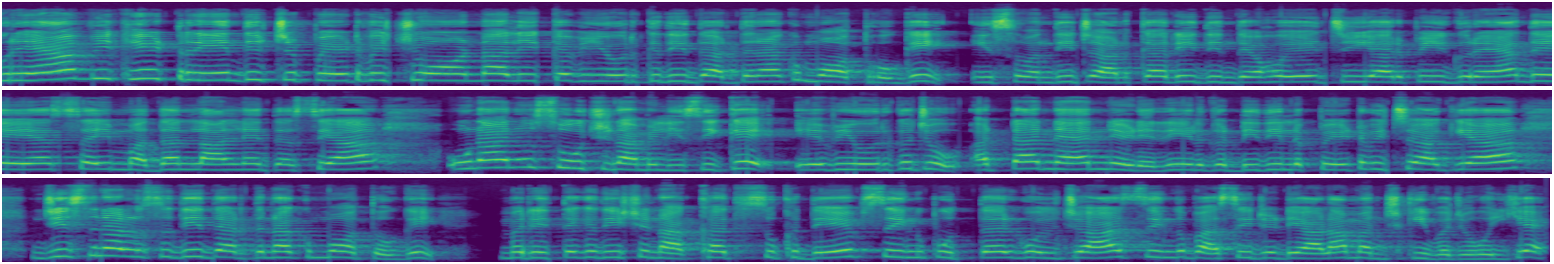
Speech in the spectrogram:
ਗੁਰਿਆਂ ਵਿਖੇ ਟ੍ਰੇਨ ਦੀ ਚਪੇਟ ਵਿੱਚ ਆਉਣ ਨਾਲ ਇੱਕ ਬਜ਼ੁਰਗ ਦੀ ਦਰਦਨਾਕ ਮੌਤ ਹੋ ਗਈ। ਇਸ ਸੰਬੰਧੀ ਜਾਣਕਾਰੀ ਦਿੰਦੇ ਹੋਏ ਜੀਆਰਪੀ ਗੁਰਿਆਂ ਦੇ ਐਸਆਈ ਮਦਨ ਲਾਲ ਨੇ ਦੱਸਿਆ, ਉਹਨਾਂ ਨੂੰ ਸੂਚਨਾ ਮਿਲੀ ਸੀ ਕਿ ਇਹ ਬਜ਼ੁਰਗ ਜੋ ਅੱਟਾ ਨਹਿਰ ਨੇੜੇ ਰੇਲ ਗੱਡੀ ਦੀ ਲਪੇਟ ਵਿੱਚ ਆ ਗਿਆ, ਜਿਸ ਨਾਲ ਉਸ ਦੀ ਦਰਦਨਾਕ ਮੌਤ ਹੋ ਗਈ। ਮ੍ਰਿਤਕ ਦੀ ਸ਼ਨਾਖਤ ਸੁਖਦੇਵ ਸਿੰਘ ਪੁੱਤਰ ਗੁਲਜ਼ਾਰ ਸਿੰਘ ਵਾਸੀ ਜਡਿਆਲਾ ਮੰਜਕੀ ਵਜੋਂ ਹੋਈ ਹੈ।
